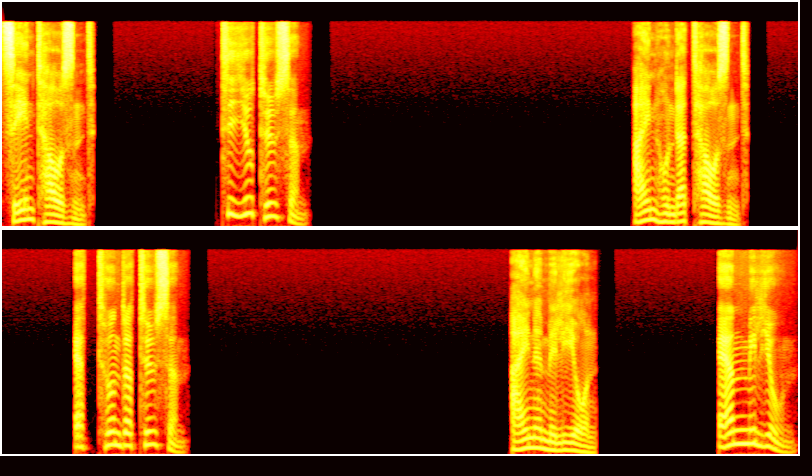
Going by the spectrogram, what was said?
10.000, 10 000, 100.000, 100 000, eine Million. en miljon.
